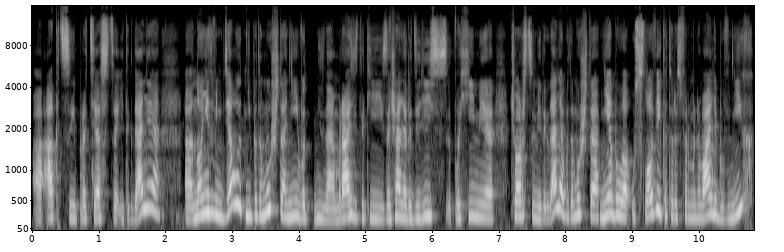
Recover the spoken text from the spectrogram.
а, акции протеста и так далее, но они этого не делают не потому, что они вот, не знаю, мрази такие изначально родились плохими, черствыми и так далее, а потому что не было условий, которые сформировали бы в них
